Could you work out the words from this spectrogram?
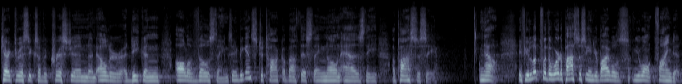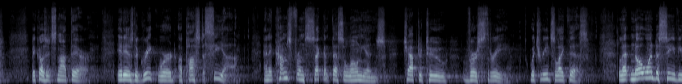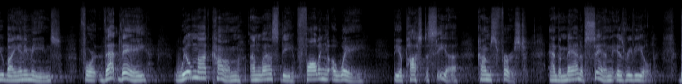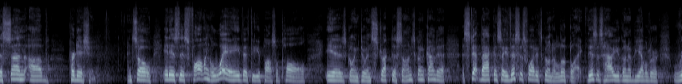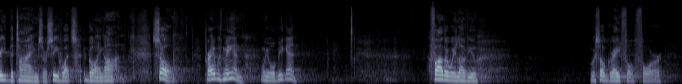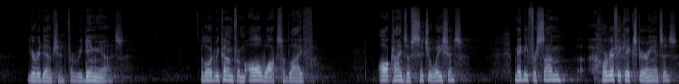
characteristics of a Christian, an elder, a deacon, all of those things. And he begins to talk about this thing known as the apostasy. Now, if you look for the word apostasy in your Bibles, you won't find it because it's not there. It is the Greek word apostasia, and it comes from Second Thessalonians chapter 2 verse 3, which reads like this: Let no one deceive you by any means, for that day will not come unless the falling away, the apostasia comes first, and the man of sin is revealed, the son of perdition. And so it is this falling away that the Apostle Paul is going to instruct us on. He's going to kind of step back and say, This is what it's going to look like. This is how you're going to be able to read the times or see what's going on. So pray with me and we will begin. Father, we love you. We're so grateful for your redemption, for redeeming us. Lord, we come from all walks of life, all kinds of situations, maybe for some horrific experiences,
